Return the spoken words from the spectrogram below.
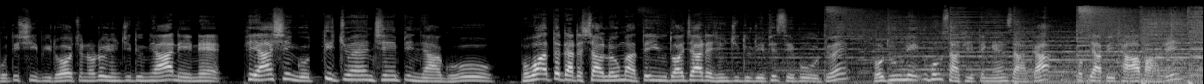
ကိုသိရှိပြီးတော့ကျွန်တော်တို့ယုံကြည်သူများအနေနဲ့ဖျားရှင်ကိုသိကျွမ်းခြင်းပညာကိုဘဝအတ္တတစ်လျှောက်လုံးမှာသင်ယူသွားကြတဲ့ယုံကြည်သူတွေဖြစ်စေဖို့အတွက်ဗုဒ္ဓဟူးနေ့ဥပုသ္စာဖြစ်တဲ့ငန်းစာကဖော်ပြပေးထားပါတယ်။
